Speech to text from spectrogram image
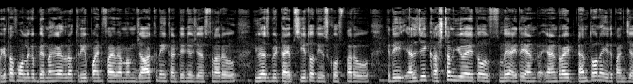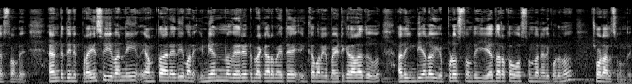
మిగతా ఫోన్లకు భిన్నంగా ఇందులో త్రీ పాయింట్ ఫైవ్ ఎంఎం జాక్ని కంటిన్యూ చేస్తున్నారు. యూఎస్బీ టైప్ సితో తీసుకొస్తున్నారు. ఇది ఎల్జీ కస్టమ్ యూఐతో వస్తుంది. అయితే ఆండ్రాయిడ్ టెన్తోనే ఇది పనిచేస్తుంది. అండ్ దీని ప్రైస్ ఇవన్నీ ఎంత అనేది మన ఇండియన్ వేరియంట్ ప్రకారం అయితే ఇంకా మనకి బయటికి రాలేదు. అది ఇండియాలో ఎప్పుడు వస్తుంది ఏ ధరతో వస్తుంది అనేది కూడా చూడాల్సి ఉంది.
